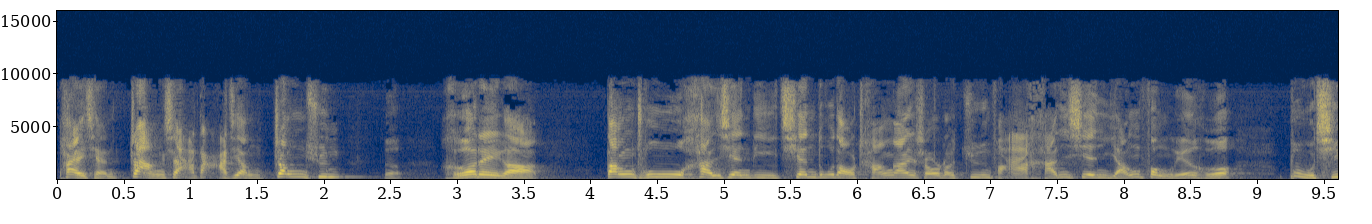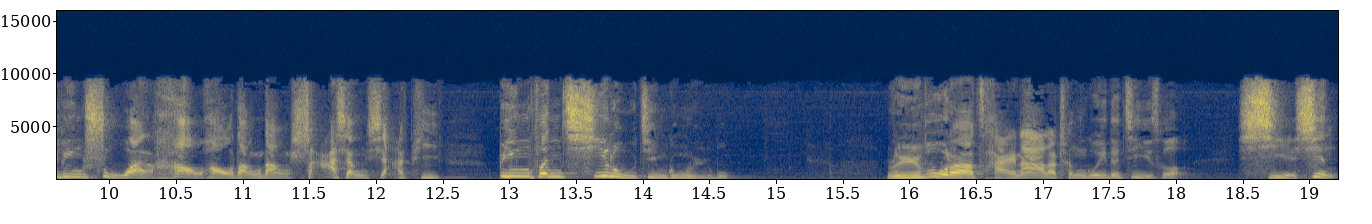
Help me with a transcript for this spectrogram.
派遣帐下大将张勋，呃，和这个当初汉献帝迁都到长安时候的军阀韩先、杨奉联合，步骑兵数万，浩浩荡荡杀向下邳，兵分七路进攻吕布。吕布呢，采纳了陈规的计策，写信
